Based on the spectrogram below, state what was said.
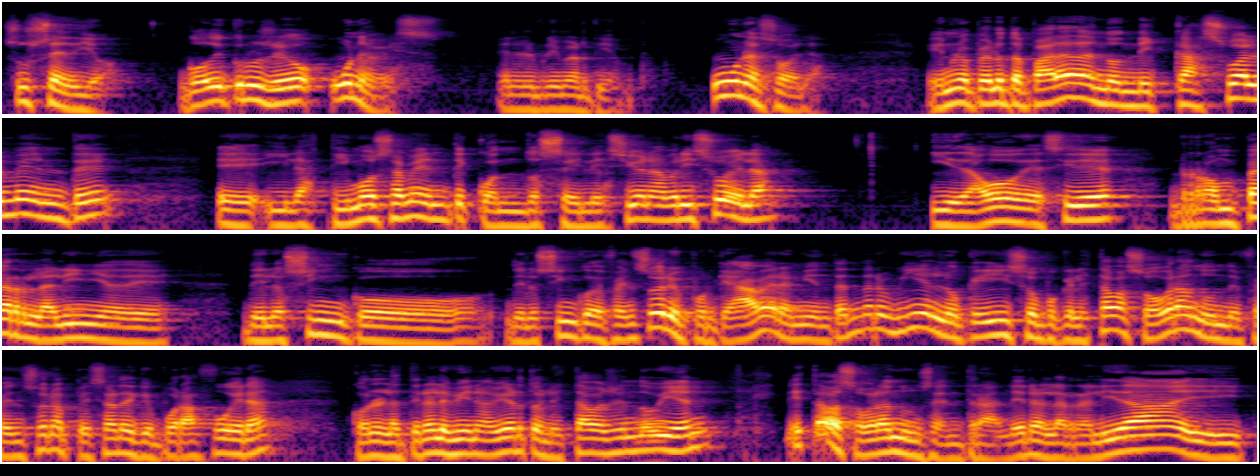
sucedió. Godoy Cruz llegó una vez en el primer tiempo. Una sola. En una pelota parada en donde casualmente eh, y lastimosamente, cuando se lesiona Brizuela y Davo decide romper la línea de, los cinco, de los cinco defensores, porque, a ver, a mi entender bien lo que hizo, porque le estaba sobrando un defensor a pesar de que por afuera con los laterales bien abiertos le estaba yendo bien, le estaba sobrando un central, era la realidad y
